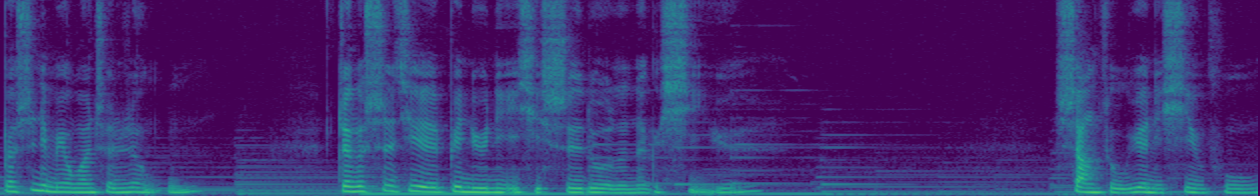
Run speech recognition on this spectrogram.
表示你没有完成任务，整个世界便与你一起失落了那个喜悦。上主愿你幸福，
